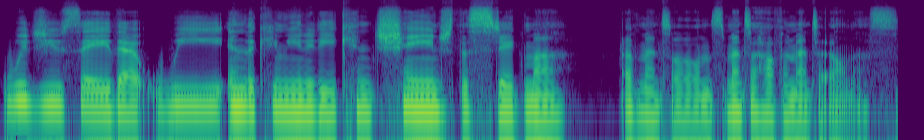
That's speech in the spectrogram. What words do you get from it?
would you say that we in the community can change the stigma of mental illness, mental health, and mental illness?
